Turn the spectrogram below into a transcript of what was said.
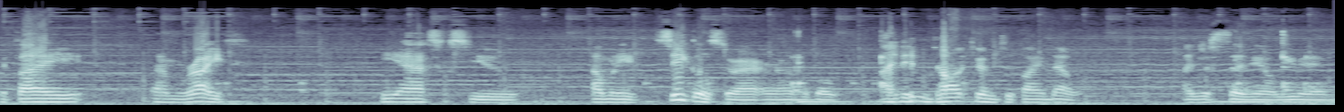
If I am right, he asks you how many seagulls there are around the boat. I didn't talk to him to find out. I just said, you know, give him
